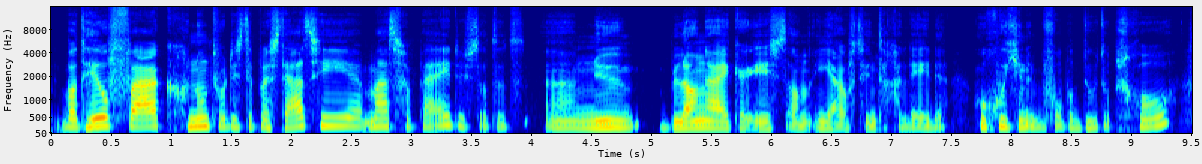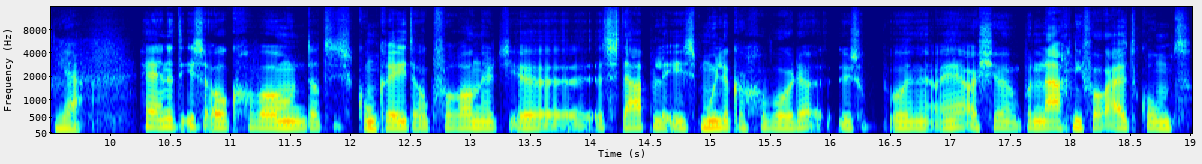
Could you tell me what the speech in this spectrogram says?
Wat heel vaak genoemd wordt is de prestatiemaatschappij. Dus dat het nu belangrijker is dan een jaar of twintig geleden. Hoe goed je het bijvoorbeeld doet op school. Ja en het is ook gewoon, dat is concreet ook veranderd. het stapelen is moeilijker geworden. Dus op, hè, als je op een laag niveau uitkomt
